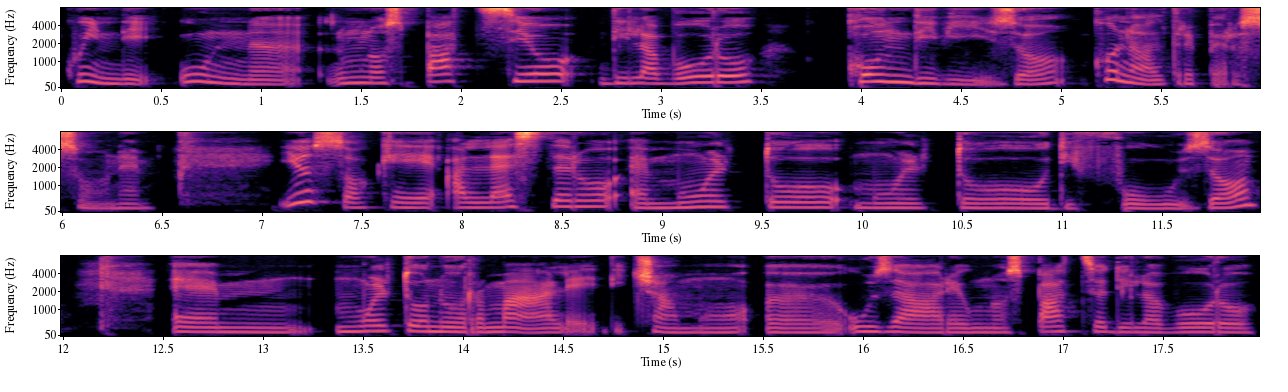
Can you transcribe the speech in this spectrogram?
quindi un, uno spazio di lavoro condiviso con altre persone. Io so che all'estero è molto molto diffuso, è molto normale, diciamo, eh, usare uno spazio di lavoro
